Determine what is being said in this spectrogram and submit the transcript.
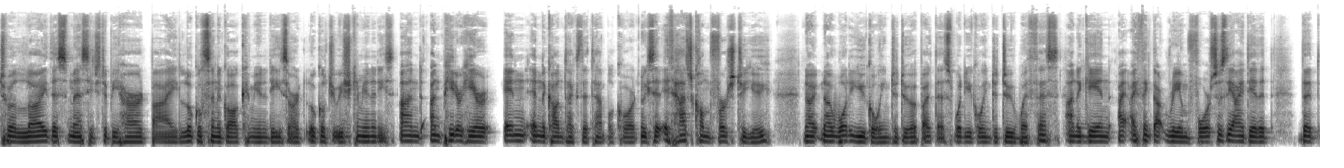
to allow this message to be heard by local synagogue communities or local Jewish communities. And and Peter here in in the context of the temple court, he said, It has come first to you. Now now what are you going to do about this? What are you going to do with this? And mm. again, I, I think that reinforces the idea that that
